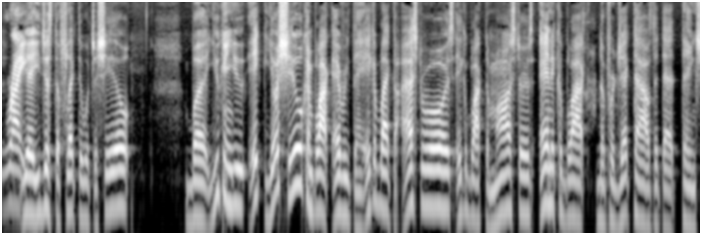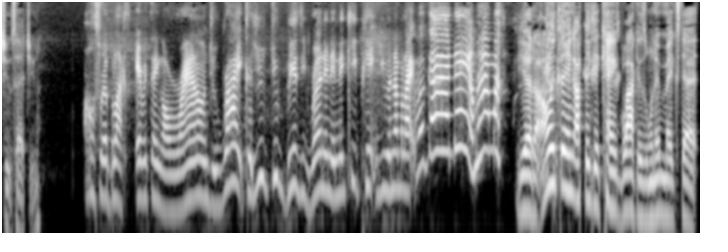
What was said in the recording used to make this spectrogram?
right. Yeah, you just deflect it with your shield. But you can use it. Your shield can block everything. It can block the asteroids. It can block the monsters, and it can block the projectiles that that thing shoots at you. Also, it blocks everything around you, right? Because you you busy running and they keep hitting you, and I'm like, well, goddamn, how am I? Yeah, the only thing I think it can't block is when it makes that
